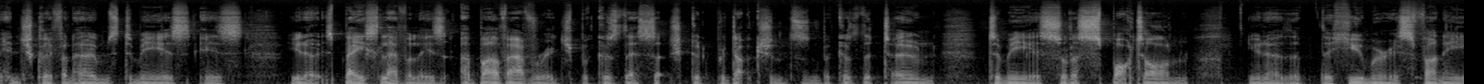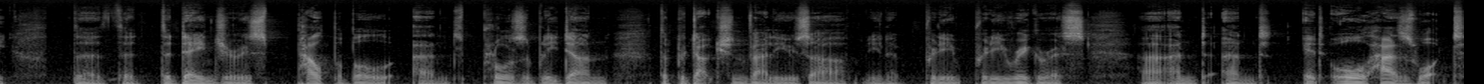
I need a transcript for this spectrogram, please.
Hinchcliffe and Holmes to me is is you know its base level is above average because they're such good productions and because the tone to me is sort of spot on. You know the the humor is funny. The, the, the danger is palpable and plausibly done. The production values are, you know, pretty pretty rigorous, uh, and and it all has what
